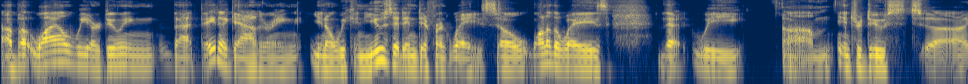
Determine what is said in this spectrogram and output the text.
Uh, but while we are doing that data gathering, you know, we can use it in different ways. So, one of the ways that we um, introduced uh,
